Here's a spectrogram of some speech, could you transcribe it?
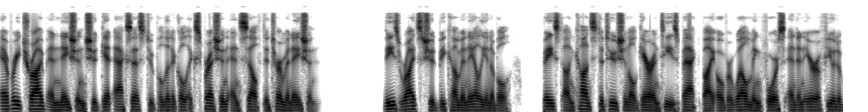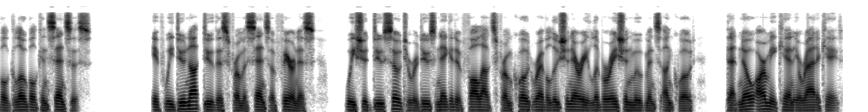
Every tribe and nation should get access to political expression and self-determination. These rights should become inalienable, based on constitutional guarantees backed by overwhelming force and an irrefutable global consensus. If we do not do this from a sense of fairness, we should do so to reduce negative fallouts from quote revolutionary liberation movements unquote, that no army can eradicate.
